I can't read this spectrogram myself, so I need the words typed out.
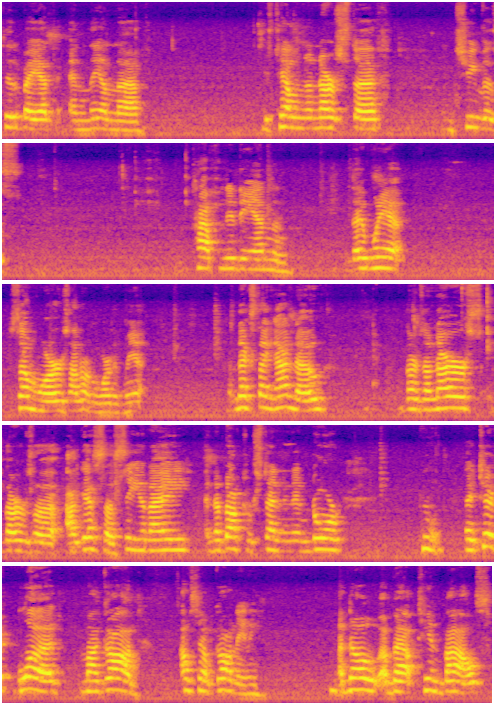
to the bed and then uh, he's telling the nurse stuff and she was typing it in and they went somewhere, I don't know where they went. The next thing I know, there's a nurse, there's a, I guess a CNA, and the doctor standing in the door. They took blood. My God, I still have got any. I know about 10 vials.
